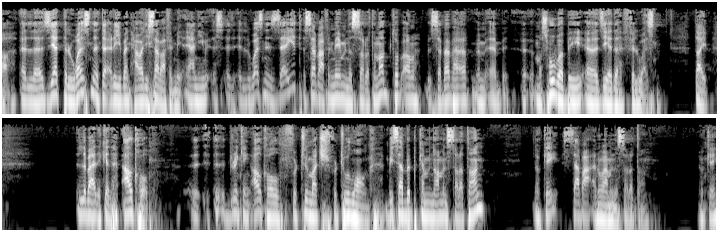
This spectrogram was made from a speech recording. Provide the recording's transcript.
آه زيادة الوزن تقريبا حوالي 7% يعني الوزن الزايد 7% من السرطانات بتبقى سببها مصحوبة بزيادة في الوزن. طيب اللي بعد كده alcohol drinking alcohol for too much for too long بيسبب كم نوع من السرطان؟ أوكي سبع أنواع من السرطان. okay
